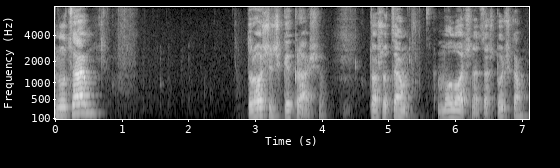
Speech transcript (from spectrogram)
Ну, це трошечки краще. То, що це молочна ця штучка.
